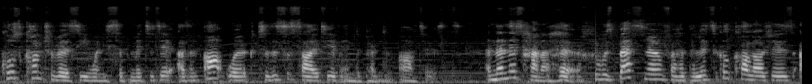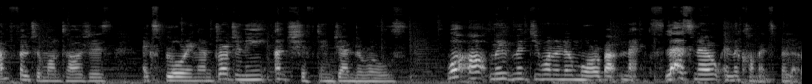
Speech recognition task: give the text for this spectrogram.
caused controversy when he submitted it as an artwork to the Society of Independent Artists. And then there's Hannah Höch, who was best known for her political collages and photo montages exploring androgyny and shifting gender roles. What art movement do you want to know more about next? Let us know in the comments below.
